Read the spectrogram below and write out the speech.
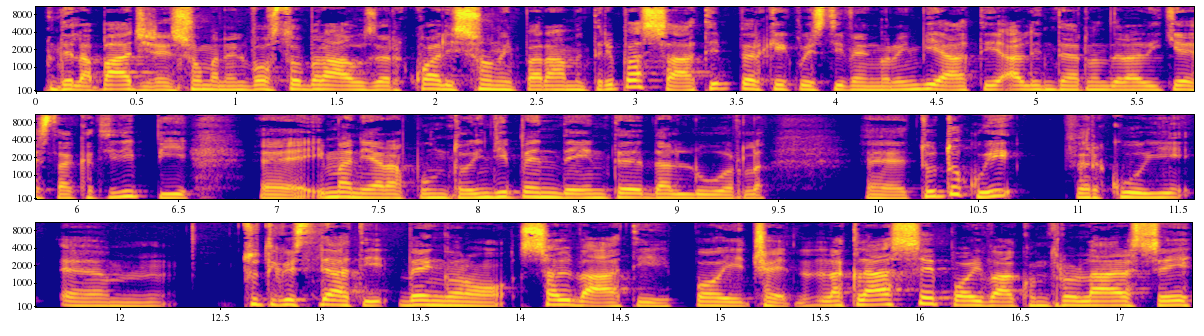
della pagina, insomma nel vostro browser, quali sono i parametri passati perché questi vengono inviati all'interno della richiesta HTTP eh, in maniera appunto indipendente dall'URL. Eh, tutto qui, per cui ehm, tutti questi dati vengono salvati, poi, cioè la classe poi va a controllare se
